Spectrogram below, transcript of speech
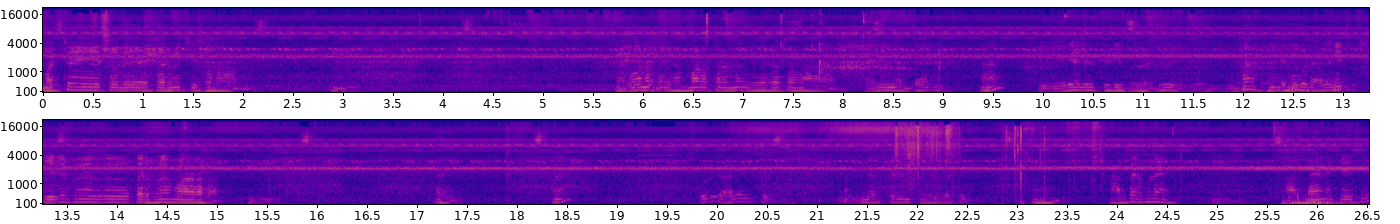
మట్టి తొలి పర్మిట్ తీసుకున్నామండి ఎమ్మాలతో ఎమ్మాలతో వేరేతో ట్రైనింగ్ అంటే? ఈ ఏరియాలో టీడీపీ వాళ్ళు కూడా టీడీపీ తరఫున మాడదా అది? చూడు రాలేదు ఎన్ని మీరు బట్టి. ఆ తరఫునే. ఆ మేనేజ్ చేసి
